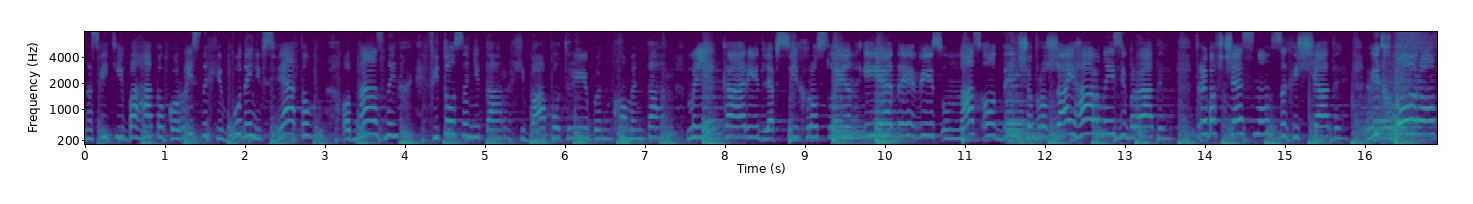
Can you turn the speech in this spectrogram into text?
На світі багато корисних і в будень, і в свято. Одна з них фітосанітар. Хіба потрібен коментар? Ми лікарі для всіх рослин. І є девіз у нас один, щоб врожай гарний зібрати. Треба вчасно захищати від хвороб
